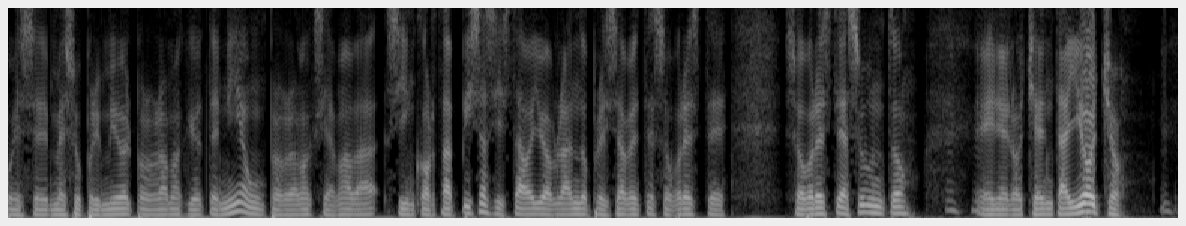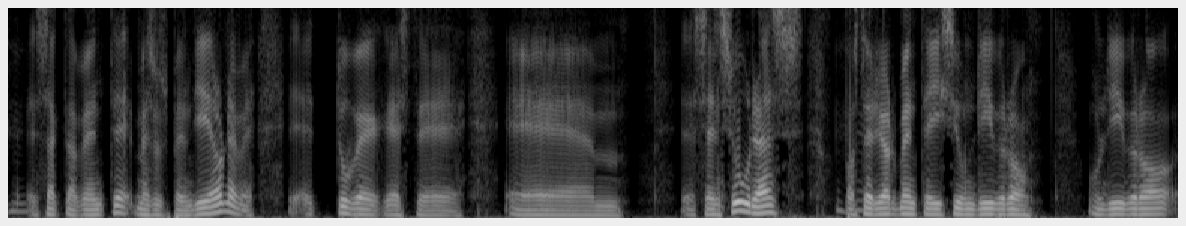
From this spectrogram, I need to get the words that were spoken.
pues eh, me suprimió el programa que yo tenía, un programa que se llamaba Sin cortapisas y estaba yo hablando precisamente sobre este sobre este asunto en el 88. Exactamente, me suspendieron, eh, eh, tuve este em, censuras, posteriormente hice un libro un libro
